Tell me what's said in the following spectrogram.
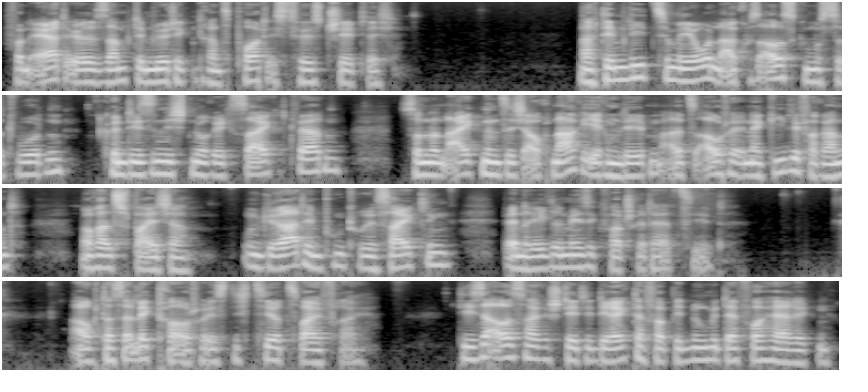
von Erdöl samt dem nötigen Transport ist höchst schädlich. Nachdem Lithium-Ionen-Akkus ausgemustert wurden, können diese nicht nur recycelt werden, sondern eignen sich auch nach ihrem Leben als Autoenergielieferant noch als Speicher. Und gerade im Punkt Recycling werden regelmäßig Fortschritte erzielt. Auch das Elektroauto ist nicht CO2-frei. Diese Aussage steht in direkter Verbindung mit der vorherigen.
